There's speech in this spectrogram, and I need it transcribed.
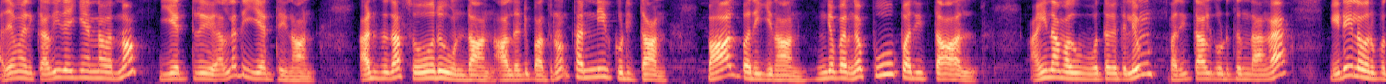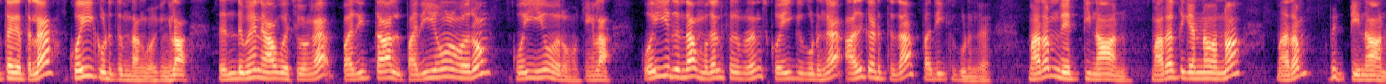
அதே மாதிரி கவிதைக்கு என்ன வரணும்? இயற்று அல்லது இயற்றினான். அடுத்ததாக சோறு உண்டான். ஆல்ரெடி பார்த்துட்டோம். தண்ணீர் குடித்தான். பால் பருகினான். இங்கே பாருங்கள் பூ பறித்தாள். ஐந்தாம் வகுப்பு புத்தகத்திலையும் பறித்தாள் கொடுத்துருந்தாங்க. இடையில் ஒரு புத்தகத்தில் கொய் கொடுத்துருந்தாங்க ஓகேங்களா? ரெண்டுமே ஞாபகம் வச்சுக்கோங்க. பறித்தால் பரியும் வரும் கொய்யும் வரும் ஓகேங்களா? கொய் இருந்தால் முதல் ப்ரிஃபரன்ஸ் கொய்க்கு கொடுங்க அதுக்கு அடுத்ததாக பறிக்கு கொடுங்க. மரம் வெட்டினான். மரத்துக்கு என்ன வரணும்? மரம் வெட்டினான்.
